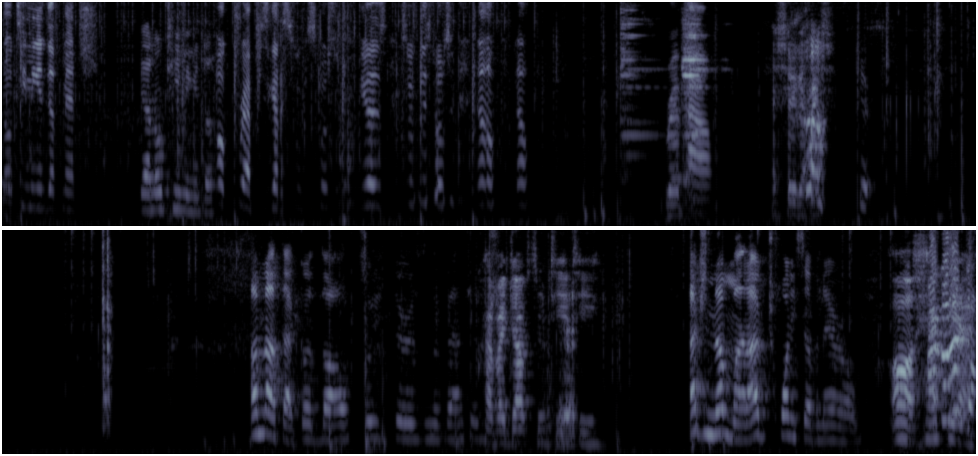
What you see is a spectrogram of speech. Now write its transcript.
No teaming in deathmatch. Yeah, no teaming and dust. Oh crap, he's got a swift explosive. He has swift explosive. No, no. Rip. Ow. I should have got. I sh- I'm not that good though, so there is an advantage. crap! I dropped some TNT. Actually, never mind. I have 27 arrows. Oh heck yeah!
